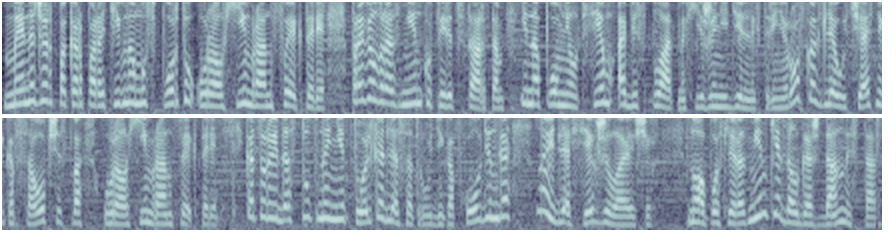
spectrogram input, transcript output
менеджер по корпоративному спорту «Уралхим Ран Factory, провел разминку перед стартом и напомнил всем о бесплатных еженедельных тренировках для участников сообщества «Уралхим Ран Factory, которые доступны не только для сотрудников холдинга, но и для всех желающих. Ну а после разминки долгожданный старт.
